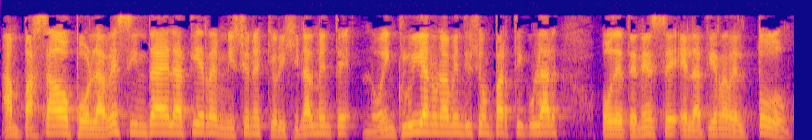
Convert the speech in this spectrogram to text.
han pasado por la vecindad de la Tierra en misiones que originalmente no incluían una bendición particular o detenerse en la Tierra del todo.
